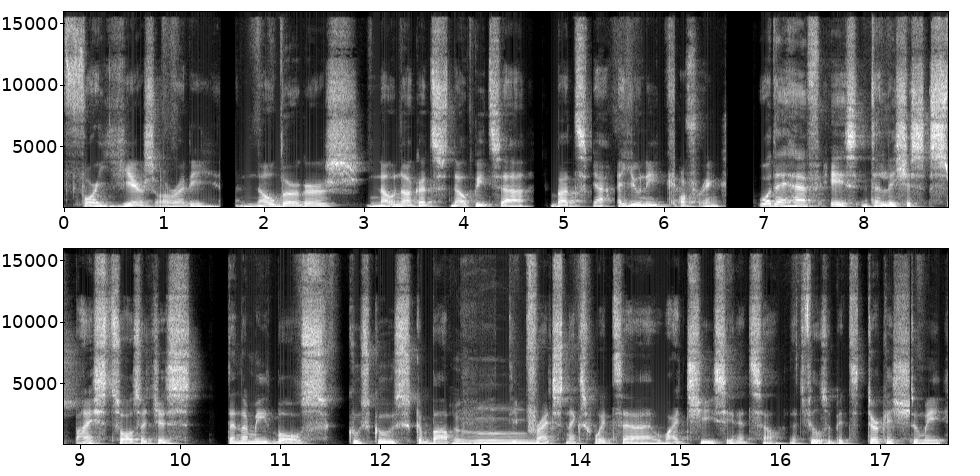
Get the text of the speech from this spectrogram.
for years already. No burgers, no nuggets, no pizza, but yeah, a unique offering. What they have is delicious spiced sausages, tender meatballs, couscous, kebab, Ooh. deep fried snacks with uh, white cheese in it. So that feels a bit Turkish to me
